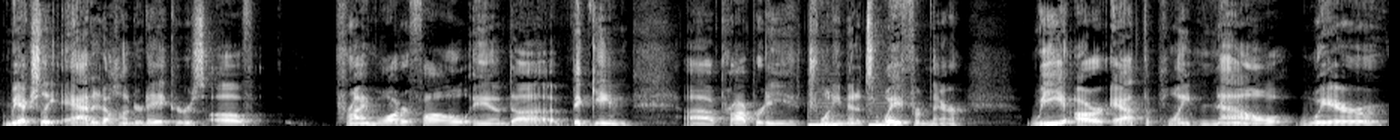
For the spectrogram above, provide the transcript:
and we actually added 100 acres of prime waterfowl and uh, big game uh, property 20 minutes away from there. We are at the point now where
